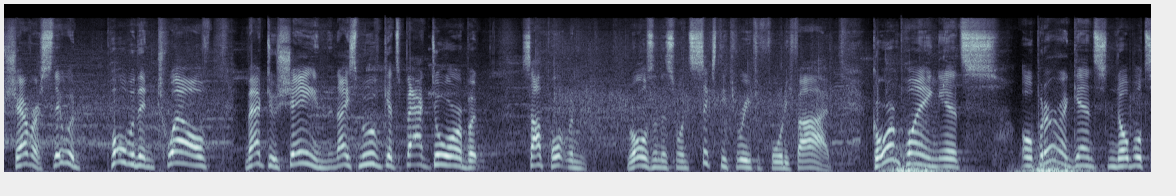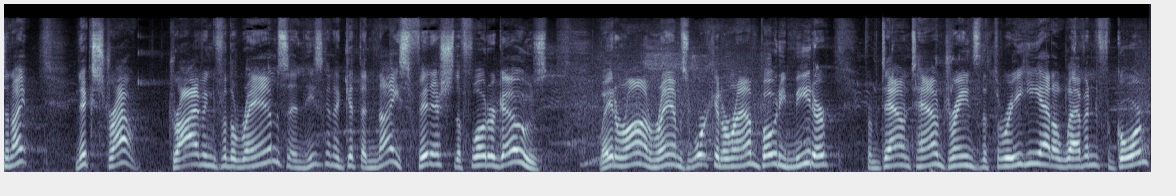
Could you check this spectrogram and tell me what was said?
Cheverus, they would pull within 12. Matt Duchesne, nice move, gets back door, but South Portland rolls in this one 63 to 45. Gorham playing its opener against Noble tonight. Nick Strout driving for the Rams, and he's going to get the nice finish. The floater goes. Later on, Rams working around. Bodie Meter from downtown drains the three. He had 11 for Gorham.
